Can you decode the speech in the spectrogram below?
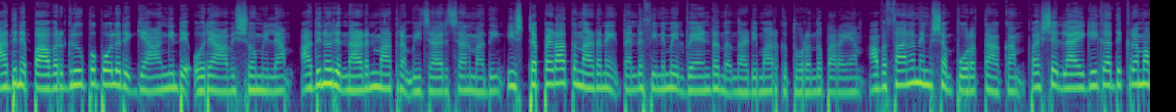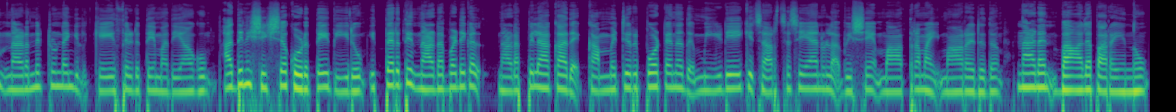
അതിന് പവർ ഗ്രൂപ്പ് പോലൊരു ഗ്യാങ്ങിന്റെ ഒരാവശ്യവുമില്ല അതിനൊരു നടൻ മാത്രം വിചാരിച്ചാൽ മതി. ഇഷ്ടപ്പെടാത്ത നടനെ തന്റെ സിനിമയിൽ വേണ്ടെന്ന് നടിമാർക്ക് തുറന്നു പറയാം. അവസാന നിമിഷം പുറത്താക്കാം. പക്ഷെ ലൈംഗിക അതിക്രമം നടന്നിട്ടുണ്ടെങ്കിൽ കേസെടുത്തേ മതിയാകും. അതിന് ശിക്ഷ കൊടുത്തേ തീരൂ. ഇത്തരത്തിൽ നടപടികൾ നടപ്പിലാക്കാതെ കമ്മിറ്റി റിപ്പോർട്ട് എന്നത് മീഡിയയ്ക്ക് ചർച്ച ചെയ്യാനുള്ള വിഷയം മാത്രമായി മാറരുത്. നടൻ ബാല പറയുന്നു.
